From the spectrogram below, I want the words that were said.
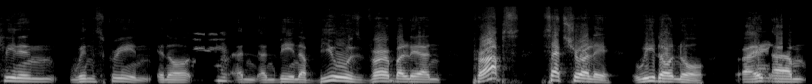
cleaning windscreen, you know, mm. and, and being abused verbally and perhaps sexually. We don't know, right? right? Um,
